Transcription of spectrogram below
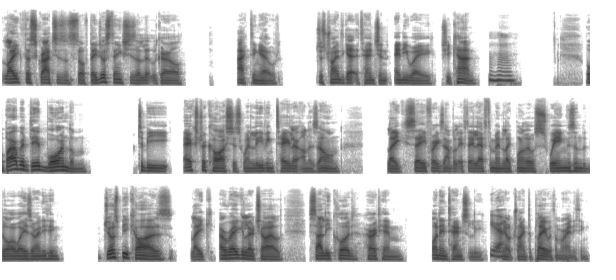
like the scratches and stuff, they just think she's a little girl acting out, just trying to get attention any way she can. Mm-hmm. But Barbara did warn them to be extra cautious when leaving Taylor on his own. Like, say, for example, if they left him in like one of those swings in the doorways or anything, just because, like a regular child, Sallie could hurt him unintentionally, Yeah. you know, trying to play with him or anything.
